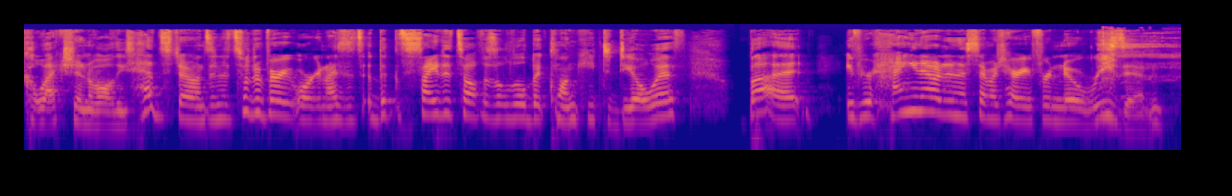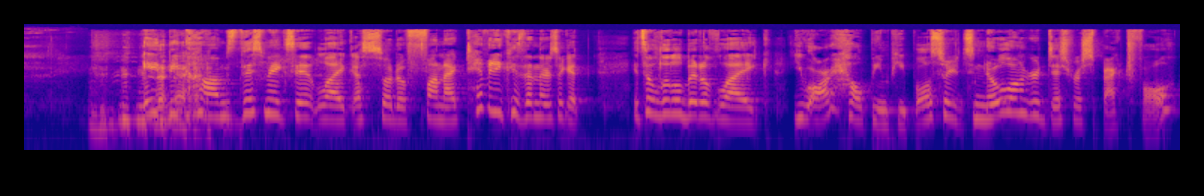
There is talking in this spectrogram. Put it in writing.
collection of all these headstones and it's sort of very organized it's, the site itself is a little bit clunky to deal with but if you're hanging out in a cemetery for no reason it becomes this makes it like a sort of fun activity because then there's like a it's a little bit of like you are helping people so it's no longer disrespectful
